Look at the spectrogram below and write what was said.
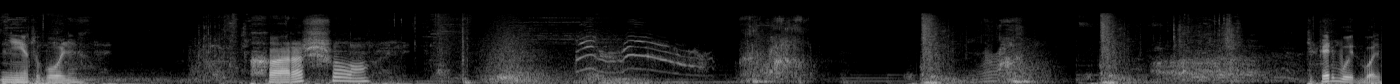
Нету боли. Хорошо. Теперь будет боль.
